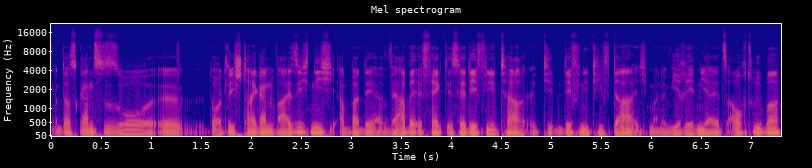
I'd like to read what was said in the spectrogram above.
das Ganze so äh, deutlich steigern, weiß ich nicht, aber der Werbeeffekt ist ja definitiv, da. Ich meine, wir reden ja jetzt auch drüber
